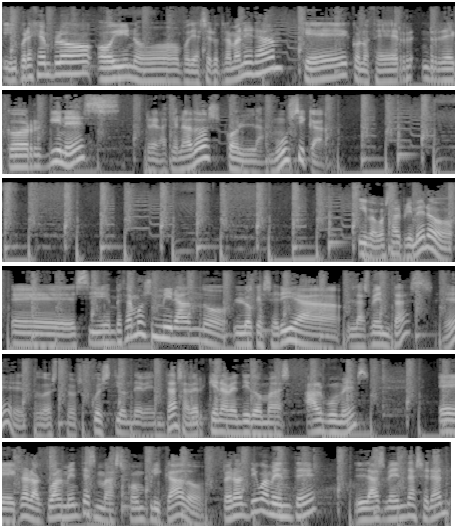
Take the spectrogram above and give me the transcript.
Y por ejemplo, hoy no podía ser otra manera que conocer récords Guinness relacionados con la música. Y vamos al primero. Eh, si empezamos mirando lo que sería las ventas, ¿eh? todo esto es cuestión de ventas, a ver quién ha vendido más álbumes. Eh, claro, actualmente es más complicado, pero antiguamente las ventas eran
